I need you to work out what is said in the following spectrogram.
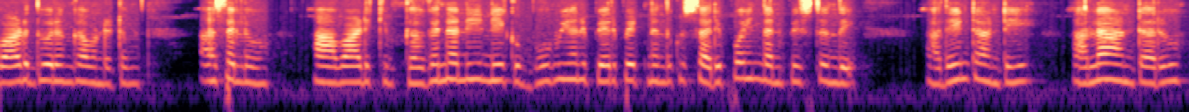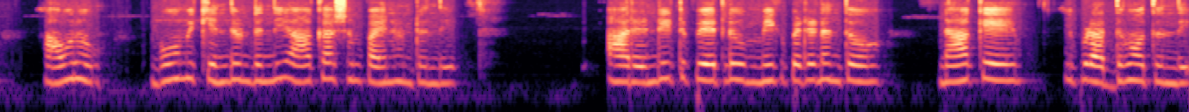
వాడు దూరంగా ఉండటం. అసలు ఆ వాడికి గగన్ అని నీకు భూమి అని పేరు పెట్టినందుకు సరిపోయింది అనిపిస్తుంది. అదేంటంటే అలా అంటారు. అవును భూమి కింద ఉంటుంది ఆకాశం పైన ఉంటుంది. ఆ రెండింటి పేర్లు మీకు పెట్టడంతో నాకే ఇప్పుడు అర్థమవుతుంది.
